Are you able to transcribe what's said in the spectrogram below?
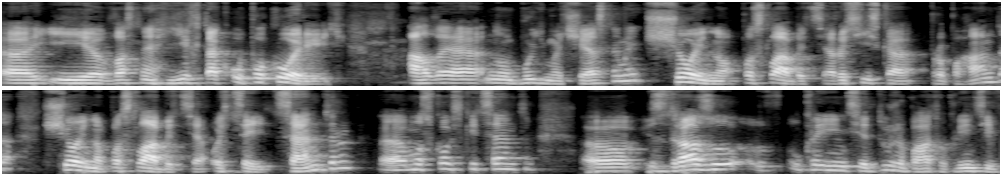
е, і власне їх так упокорюють. Але ну будьмо чесними, щойно послабиться російська пропаганда, щойно послабиться ось цей центр, московський центр. е, Зразу українці, дуже багато українців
